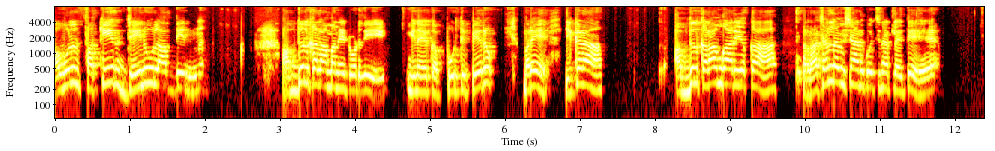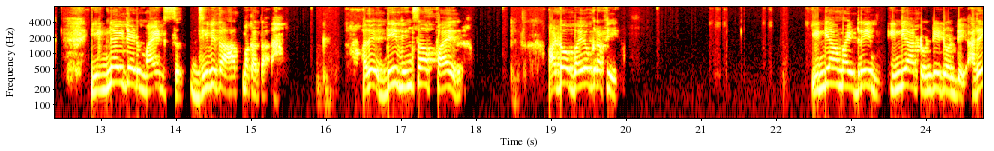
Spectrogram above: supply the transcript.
అవుల్ ఫకీర్ జైనుల్ ఆబ్దీన్ అబ్దుల్ కలాం అనేటువంటిది ఈయన యొక్క పూర్తి పేరు. మరి ఇక్కడ అబ్దుల్ కలాం గారి యొక్క రచనల విషయానికి వచ్చినట్లయితే ఇగ్నైటెడ్ మైండ్స్ జీవిత ఆత్మకథ. అదే the wings of fire. Autobiography. India my dream India twenty twenty. అదే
